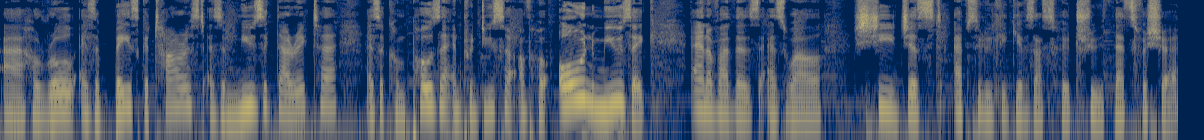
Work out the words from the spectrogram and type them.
uh, her role as a bass guitarist, as a music director, as a composer and producer of her own music and of others as well. She just absolutely gives us her truth, that's for sure.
